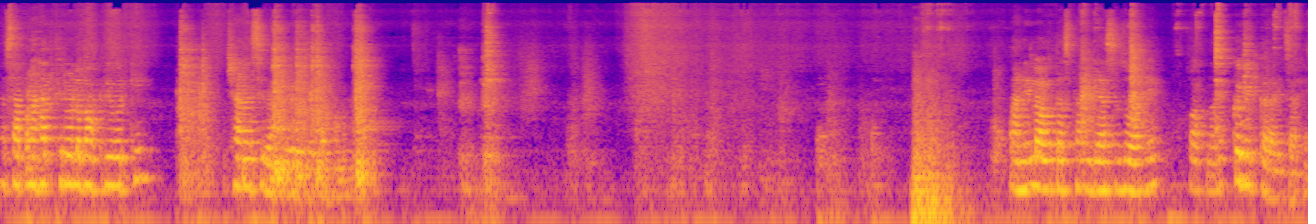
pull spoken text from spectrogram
असं आपण हात फिरवला भाकरीवर की छान अशी भाकरी होते आपण पाणी लावत असताना गॅस जो आहे तो आपल्याला कमी करायचा आहे.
